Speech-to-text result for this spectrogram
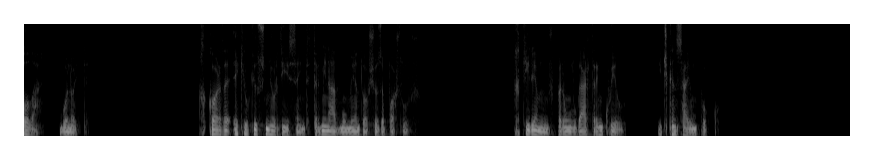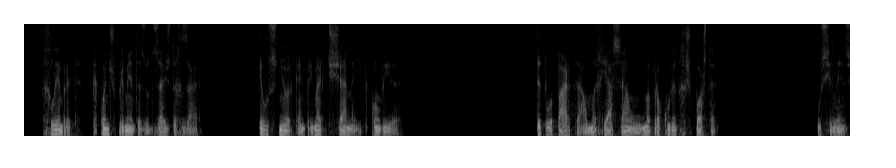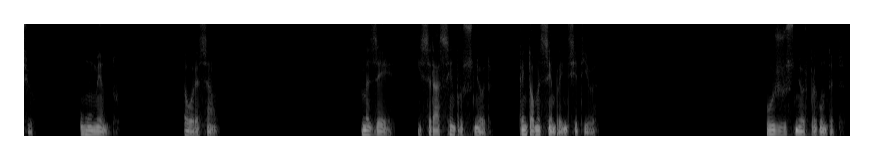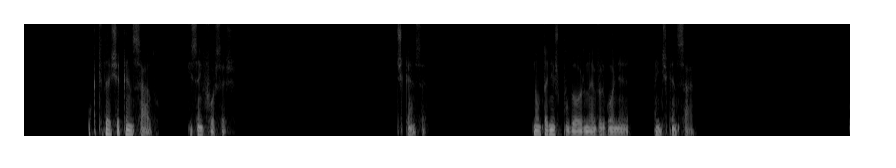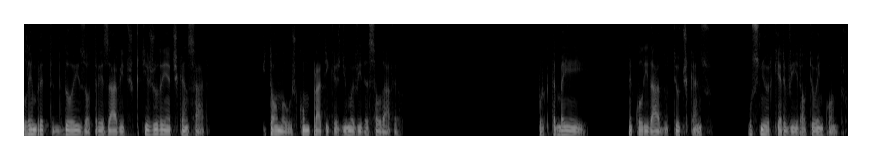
Olá, boa noite. Recorda aquilo que o Senhor disse em determinado momento aos seus apóstolos. Retiremo-nos para um lugar tranquilo e descansai um pouco. Relembra-te que quando experimentas o desejo de rezar, é o Senhor quem primeiro te chama e te convida. Da tua parte há uma reação, uma procura de resposta. O silêncio, o momento, a oração. Mas é e será sempre o Senhor quem toma sempre a iniciativa. Hoje o Senhor pergunta-te: o que te deixa cansado e sem forças? Descansa. Não tenhas pudor nem vergonha em descansar. Lembra-te de dois ou três hábitos que te ajudem a descansar e toma-os como práticas de uma vida saudável. Porque também aí, na qualidade do teu descanso, o Senhor quer vir ao teu encontro.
